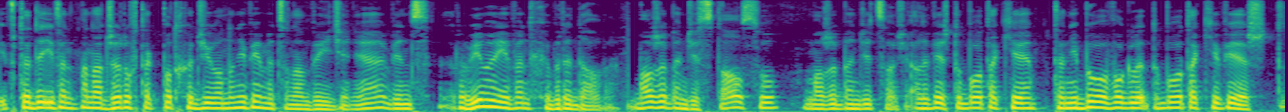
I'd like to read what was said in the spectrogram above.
i wtedy event managerów tak podchodziło, no nie wiemy, co nam wyjdzie, nie? Więc robimy event hybrydowy. Może będzie 100 osób, może będzie coś, ale wiesz, to było takie, to nie było w ogóle, to było takie, wiesz, to,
